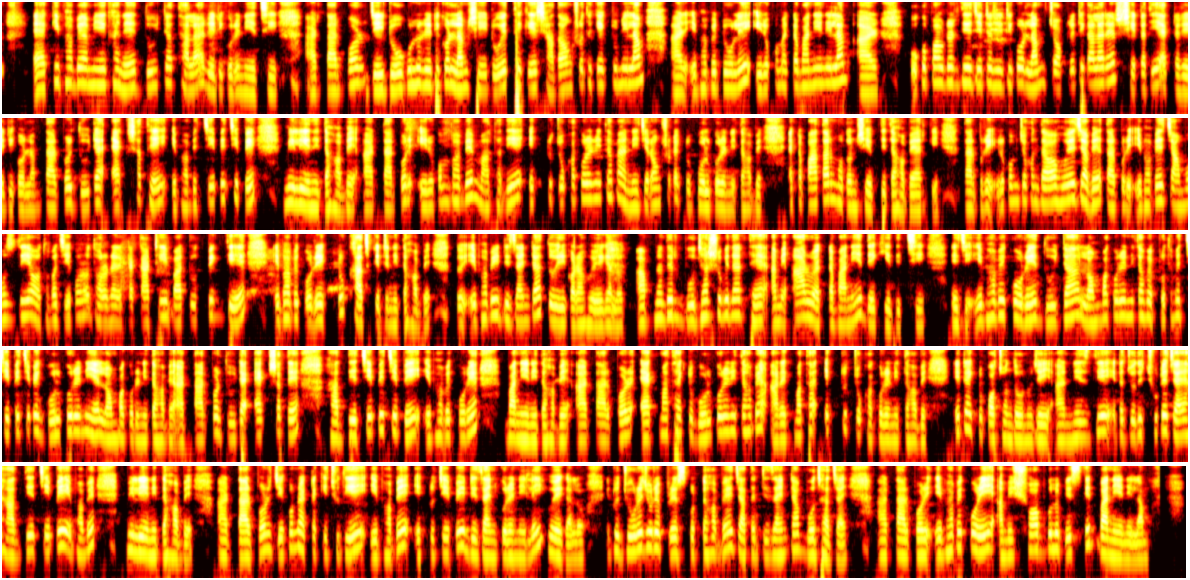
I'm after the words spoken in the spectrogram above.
একইভাবে আমি এখানে দুইটা থালা রেডি করে নিয়েছি। আর তারপর যেই ডোগুলো রেডি করলাম সেই ডোয়ের থেকে সাদা অংশ থেকে একটু নিলাম আর এভাবে ডোলে এরকম একটা বানিয়ে নিলাম। আর কোকো পাউডার দিয়ে যেটা রেডি করলাম চকলেটি কালারের সেটা দিয়ে একটা রেডি করলাম। তারপর দুইটা একসাথে এভাবে চেপে, চেপে মিলিয়ে নিতে হবে। আর তারপর এরকমভাবে মাথা দিয়ে একটু চোখা করে নিতে হবে আর নিচের অংশটা একটু গোল করে নিতে হবে। একটা পাতার মতন শেপ দিতে হবে আর কি তারপরে এরকম যখন দেওয়া হয়ে যাবে তারপরে এভাবে চামচ দিয়ে অথবা যেকোনো ধরনের একটা কাঠি বা টুথপিক দিয়ে এভাবে করে একটু খাঁজ কেটে নিতে হবে। তো এভাবেই ডিজাইনটা তৈরি করা হয়ে গেল। আপনাদের বোঝার সুবিধার্থে আমি আরও একটা বানিয়ে দেখিয়ে দিচ্ছি। এই যে এভাবে করে দুইটা লম্বা করে নিতে হবে। প্রথমে চেপে, চেপে গোল করে নিয়ে লম্বা করে নিতে হবে। আর তারপর দুইটা একসাথে হাত দিয়ে চেপে, চেপে এভাবে করে বানিয়ে নিতে হবে। আর তারপর এক মাথা একটু গোল করে নিতে হবে, আর এক মাথা একটু চোখা করে নিতে হবে। এটা একটু পছন্দ অনুযায়ী। আর নিচ দিয়ে এটা যদি ছুটে যায় হাত দিয়ে চেপে এভাবে মিলিয়ে নিতে হবে। আর তারপর যেকোনো একটা কিছু দিয়ে এভাবে একটু চেপে ডিজাইন করে নিলেই হয়ে গেল। একটু জোরে, জোরে প্রেস করতে হবে যাতে ডিজাইনটা বোঝা যায়। আর তারপর এভাবে করে আমি সবগুলো বিস্কিট বানিয়ে নিলাম।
